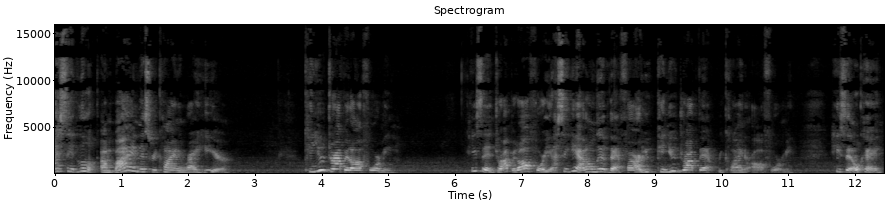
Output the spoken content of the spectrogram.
I said, look, I'm buying this recliner right here. Can you drop it off for me? He said, drop it off for you. I said, yeah, I don't live that far. You Can you drop that recliner off for me? He said, okay,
